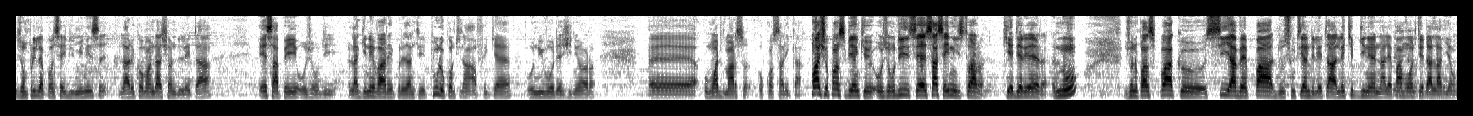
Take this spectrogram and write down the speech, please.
Ils ont pris le conseil du ministre, la recommandation de l'État. Et ça paye aujourd'hui. La Guinée va représenter tout le continent africain au niveau des juniors euh, au mois de mars au Costa Rica. Moi, je pense bien qu'aujourd'hui, ça, c'est une histoire qui est derrière nous. Je ne pense pas que s'il n'y avait pas de soutien de l'État, l'équipe guinéenne n'allait pas monter dans l'avion.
